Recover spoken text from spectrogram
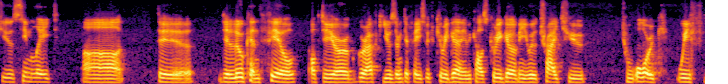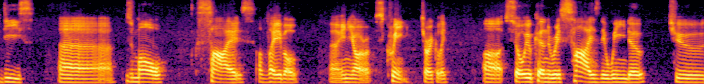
to simulate uh, the the look and feel of your graphic user interface with Kirigami because Kirigami will try to to work with these uh, small size available uh, in your screen, theoretically. Uh, so you can resize the window to,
